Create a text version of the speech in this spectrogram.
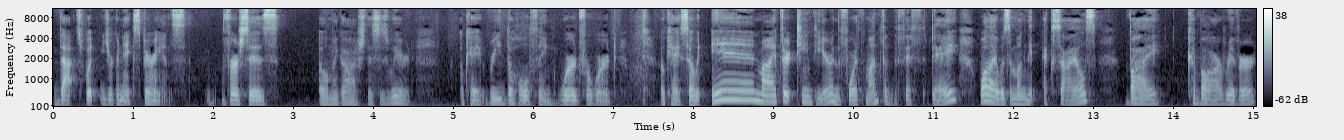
that's what you're going to experience versus, oh my gosh, this is weird. Okay, read the whole thing, word for word. Okay, so in my 13th year, in the fourth month of the fifth day, while I was among the exiles by Kabar River,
